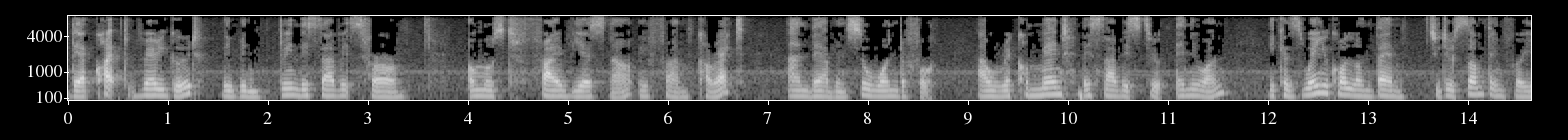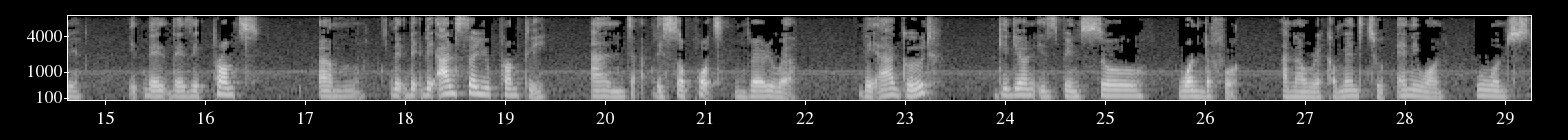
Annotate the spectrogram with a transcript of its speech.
They are quite very good. They've been doing this service for almost five years now, if I'm correct, and they have been so wonderful. I would recommend this service to anyone because when you call on them to do something for you, there, there's a prompt um, they, they, they answer you promptly and they support very well. They are good. Gideon has been so wonderful, and I recommend to anyone who wants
